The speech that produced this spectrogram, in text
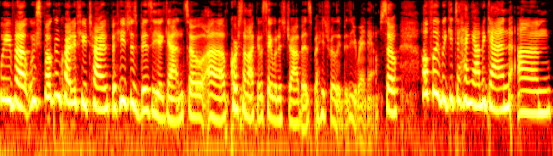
we've uh, we've spoken quite a few times, but he's just busy again. So, uh, of course, I'm not going to say what his job is, but he's really busy right now. So, hopefully, we get to hang out again. Um,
